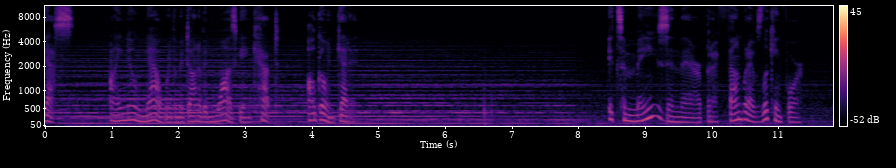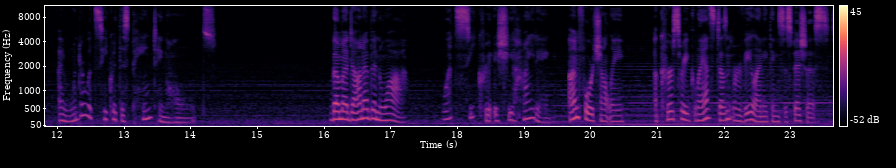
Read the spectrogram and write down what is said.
Yes, I know now where the Madonna Benoit is being kept. I'll go and get it. It's a maze in there, but I found what I was looking for. I wonder what secret this painting holds. The Madonna Benoit. What secret is she hiding? Unfortunately, a cursory glance doesn't reveal anything suspicious.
